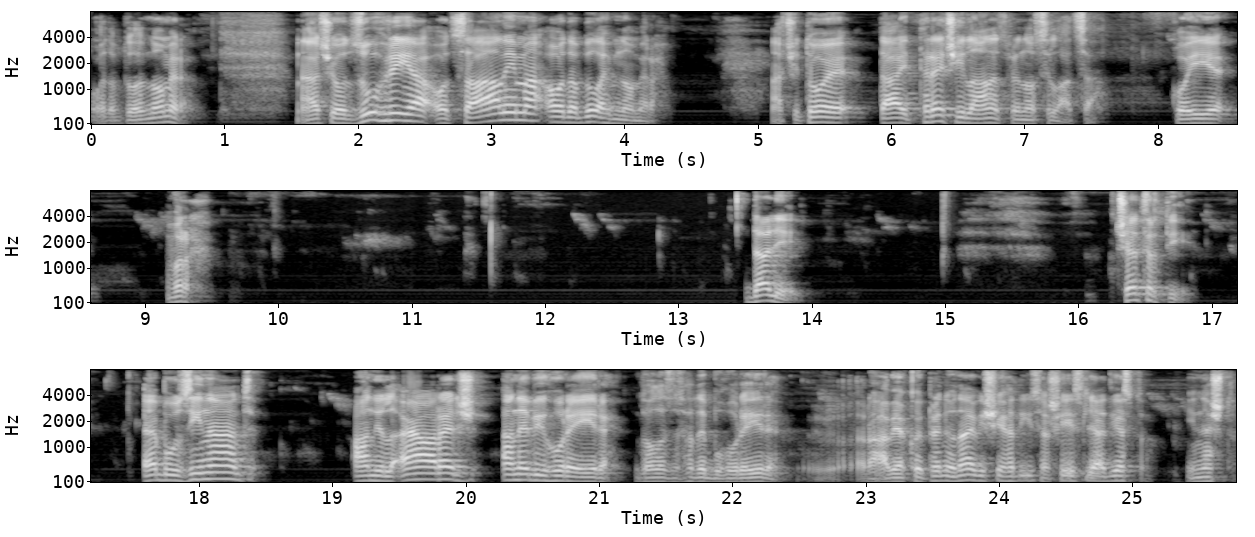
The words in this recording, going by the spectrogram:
Od Abdullah ibn Omera. Znači, od Zuhrija, od Salima, od Abdullah ibn Omera. Znači, to je taj treći lanac prenosilaca koji je vrh. Dalje. Četvrti. Ebu Zinad, Anil Aređ, a Nebi Hureyre. Dolaze sad Ebu Hureyre. Ravija koji je prednio najviše hadisa, 6200 i nešto.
